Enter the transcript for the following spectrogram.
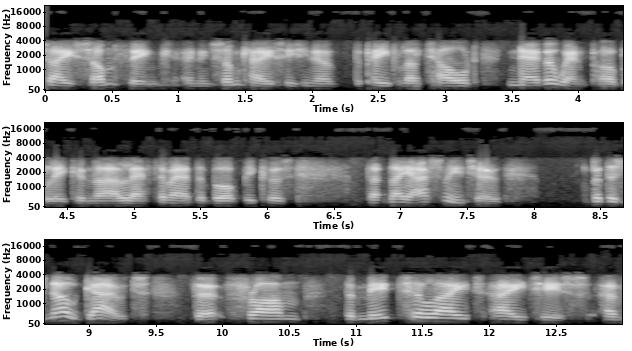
say something, and in some cases, you know, the people they told never went public, and I left them out the book because they asked me to. But there's no doubt that from the mid to late 80s and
